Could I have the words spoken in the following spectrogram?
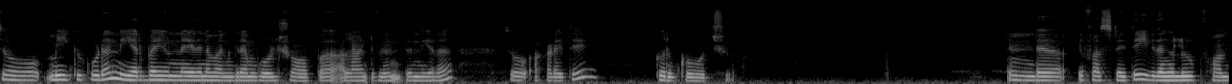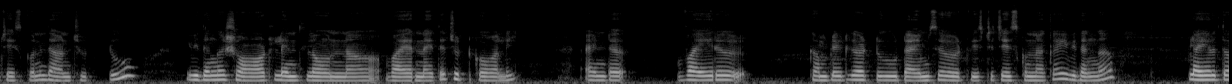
సో మీకు కూడా నియర్ బై ఉన్న ఏదైనా వన్ గ్రామ్ గోల్డ్ షాప్ అలాంటివి ఉంటుంది కదా సో అక్కడైతే కొనుక్కోవచ్చు. అండ్ ఫస్ట్ అయితే ఈ విధంగా లూప్ ఫామ్ చేసుకొని దాని చుట్టూ ఈ విధంగా షార్ట్ లెంత్లో ఉన్న వైర్ని అయితే చుట్టుకోవాలి. అండ్ వైర్ కంప్లీట్గా టూ టైమ్స్ ట్విస్ట్ చేసుకున్నాక ఈ విధంగా ప్లయర్తో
